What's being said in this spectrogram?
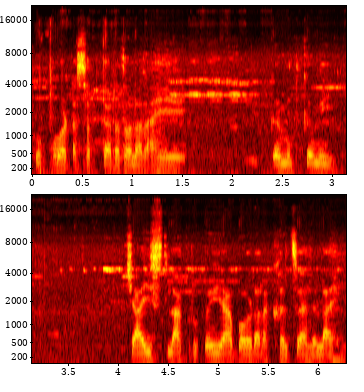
खूप मोठा सत्कार होणार आहे. कमीत कमी चाळीस लाख रुपये या बोर्डाला खर्च आलेला आहे.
